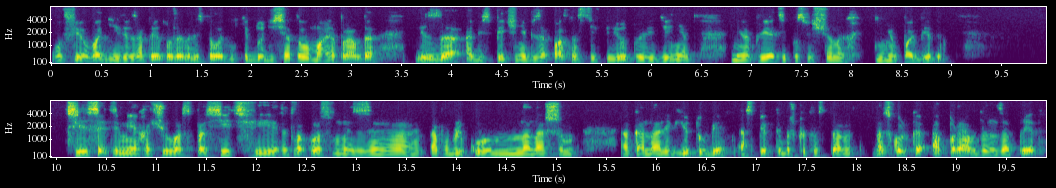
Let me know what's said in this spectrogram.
в Уфе вводили запрет уже на беспилотники до 10 мая, правда, из-за обеспечения безопасности в период проведения мероприятий, посвященных Дню Победы. В связи с этим я хочу вас спросить, и этот вопрос мы опубликуем на нашем а, канале в Ютубе «Аспекты Башкортостана». Насколько оправдан запрет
